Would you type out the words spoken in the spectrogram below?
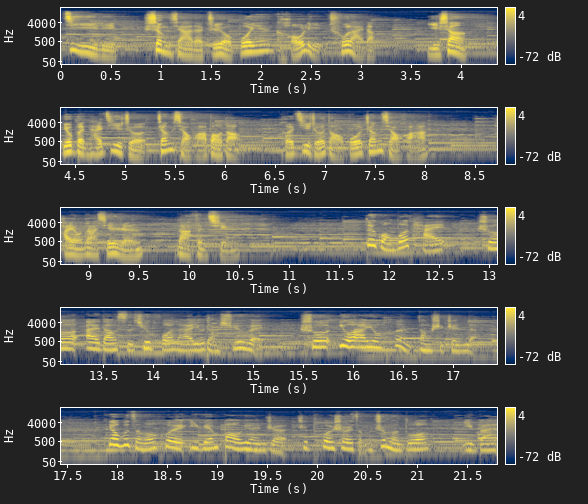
记忆里剩下的只有播音口里出来的。以上由本台记者张小华报道，和记者导播张小华，还有那些人那份情。对广播台说爱到死去活来有点虚伪，说又爱又恨倒是真的。要不怎么会一边抱怨着这破事儿怎么这么多，一般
